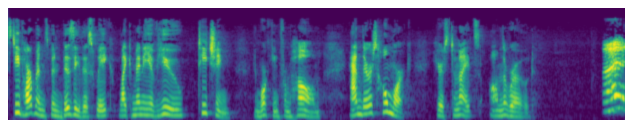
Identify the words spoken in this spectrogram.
Steve Hartman's been busy this week, like many of you, teaching and working from home. And there's homework. Here's tonight's On the Road. Uh,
